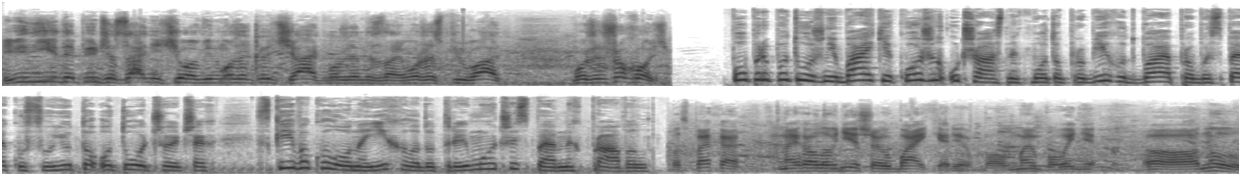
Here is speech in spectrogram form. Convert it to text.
І він їде півчаса, нічого, він може кричати, може, я не знаю, може співати, може що хоче. Попри потужні байки, кожен учасник мотопробігу дбає про безпеку свою та оточуючих. З Києва колона їхала, дотримуючись певних правил. Безпека найголовніше у байкерів, бо ми повинні ну,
